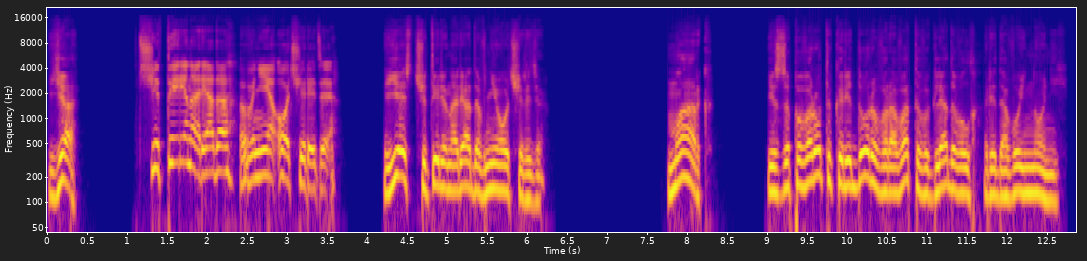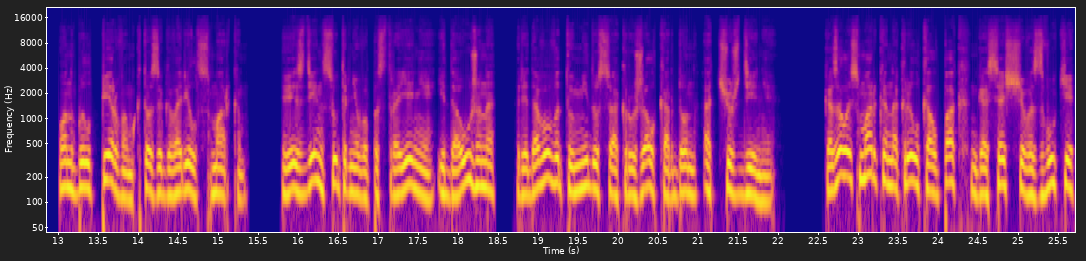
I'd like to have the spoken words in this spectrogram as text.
«Я!» Четыре наряда вне очереди. Есть четыре наряда вне очереди. Марк! Из-за поворота коридора воровато выглядывал рядовой Ноний. Он был первым, кто заговорил с Марком. Весь день с утреннего построения и до ужина рядового Тумидуса окружал кордон отчуждения. Казалось, Марка накрыл колпак гасящего звуки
